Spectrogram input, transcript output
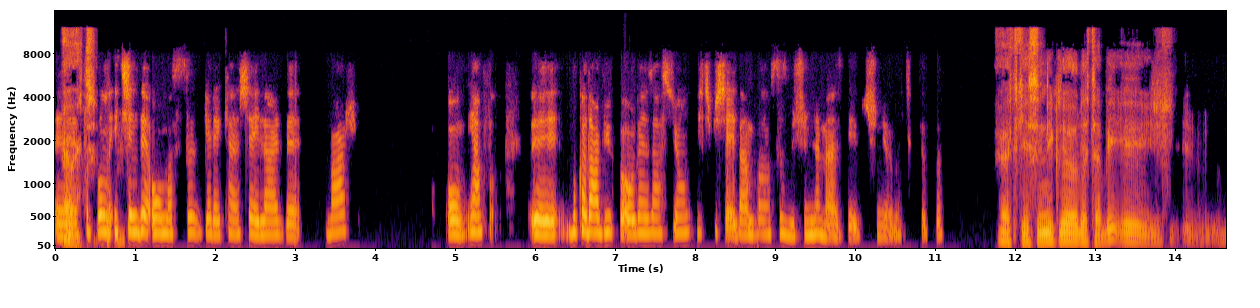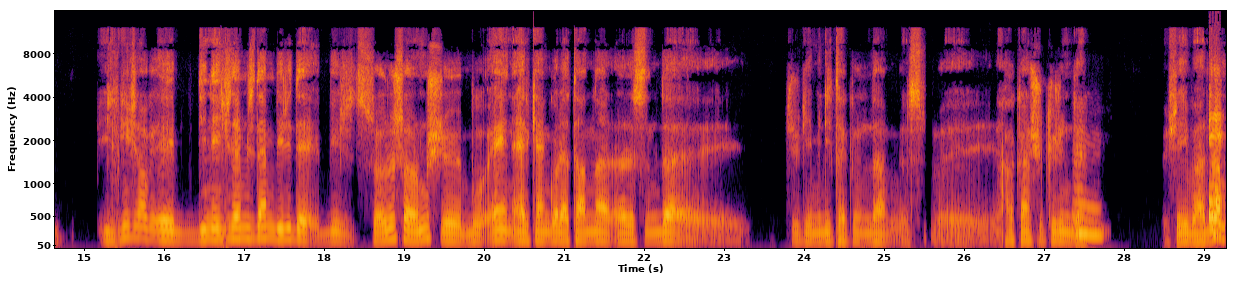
E, Evet. futbolun içinde olması gereken şeyler de var. O, yani e, bu kadar büyük bir organizasyon hiçbir şeyden bağımsız düşünülemez diye düşünüyorum açıkçası. Evet kesinlikle öyle tabii. Ee, ilginç e, dinleyicilerimizden biri de bir soru sormuş. Ee, bu en erken gol atanlar arasında e, Türkiye milli takımından e, Hakan Şükür'ün de Hmm. Şeyi vardı E, ama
